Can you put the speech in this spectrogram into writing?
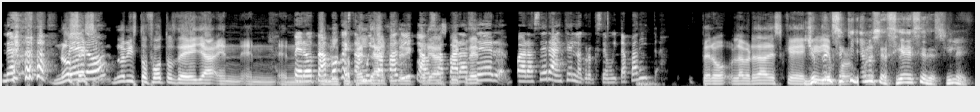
No sé, pero- si- no he visto fotos de ella en. en- en- pero en tampoco está muy tapadita. O sea, para Secret, ser, para ser ángel no creo que esté muy tapadita. Pero la verdad es que. Yo pensé por- que ya no se hacía ese desfile.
